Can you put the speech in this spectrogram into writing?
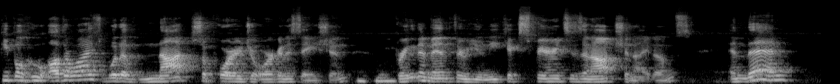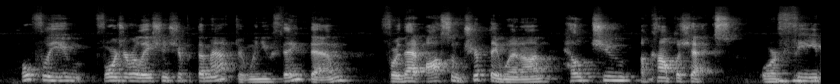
people who otherwise would have not supported your organization, mm-hmm. bring them in through unique experiences and auction items, and then hopefully you forge a relationship with them after. When you thank them for that awesome trip they went on helped you accomplish X or mm-hmm. feed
